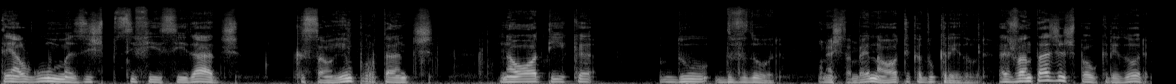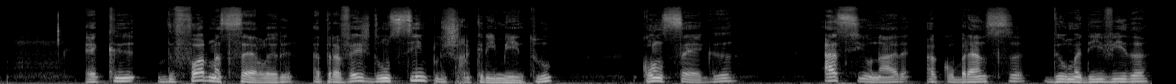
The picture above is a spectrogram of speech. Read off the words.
tem algumas especificidades que são importantes na ótica do devedor, mas também na ótica do credor. As vantagens para o credor é que, de forma célere, através de um simples requerimento, consegue acionar a cobrança de uma dívida,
